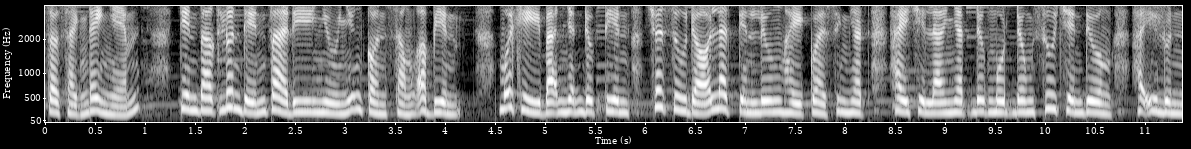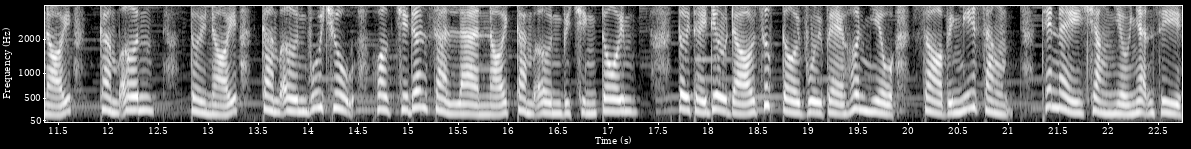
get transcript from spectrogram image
so sánh này nhé Tiền bạc luôn đến và đi như những con sóng ở biển. Mỗi khi bạn nhận được tiền, cho dù đó là tiền lương hay quà sinh nhật hay chỉ là nhặt được một đồng xu trên đường, hãy luôn nói cảm ơn. Tôi nói cảm ơn vũ trụ hoặc chỉ đơn giản là nói cảm ơn vì chính tôi. Tôi thấy điều đó giúp tôi vui vẻ hơn nhiều so với nghĩ rằng thế này chẳng nhiều nhận gì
